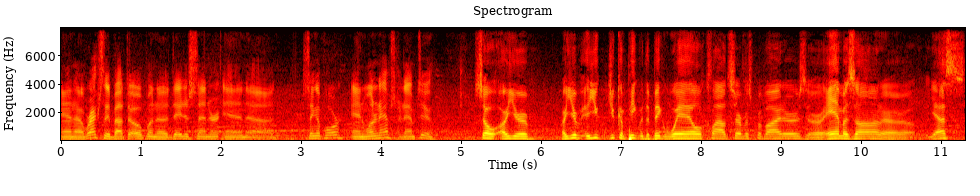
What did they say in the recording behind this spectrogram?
and uh, we're actually about to open a data center in uh, Singapore and one in Amsterdam too. So are you are you, you you compete with the big whale cloud service providers or Amazon or yes?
